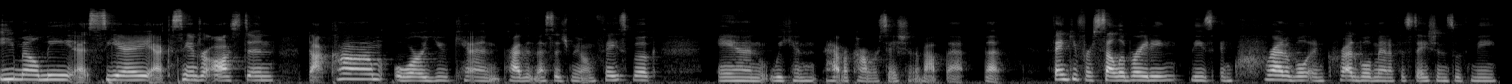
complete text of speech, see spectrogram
email me at ca at cassandraaustin.com or you can private message me on Facebook and we can have a conversation about that. But thank you for celebrating these incredible, incredible manifestations with me.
